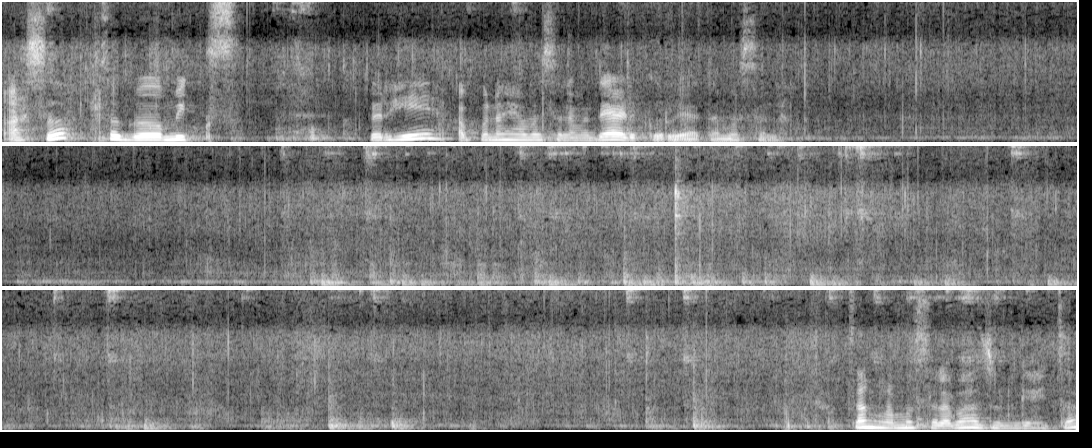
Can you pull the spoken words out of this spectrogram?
असं सगळं मिक्स तर हे आपण ह्या मसाल्यामध्ये ॲड करूया आता मसाला. चांगला मसाला भाजून घ्यायचा.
